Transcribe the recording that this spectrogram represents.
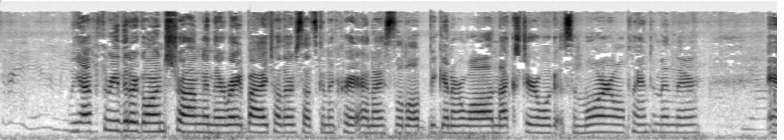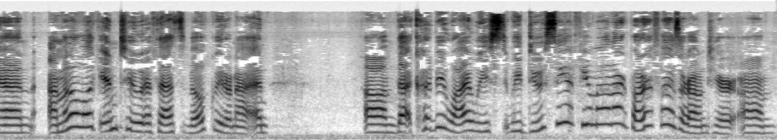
three. We have three that are going strong and they're right by each other, so that's going to create a nice little beginner wall. Next year we'll get some more and we'll plant them in there. And I'm going to look into if that's milkweed or not. And um, that could be why we we do see a few monarch butterflies around here. Um,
